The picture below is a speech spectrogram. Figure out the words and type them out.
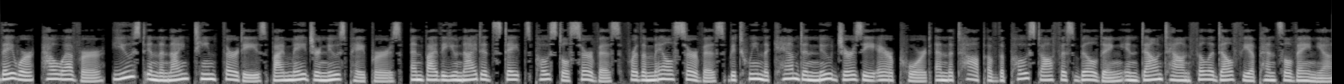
They were, however, used in the 1930s by major newspapers, and by the United States Postal Service for the mail service between the Camden, New Jersey airport and the top of the post office building in downtown Philadelphia, Pennsylvania.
